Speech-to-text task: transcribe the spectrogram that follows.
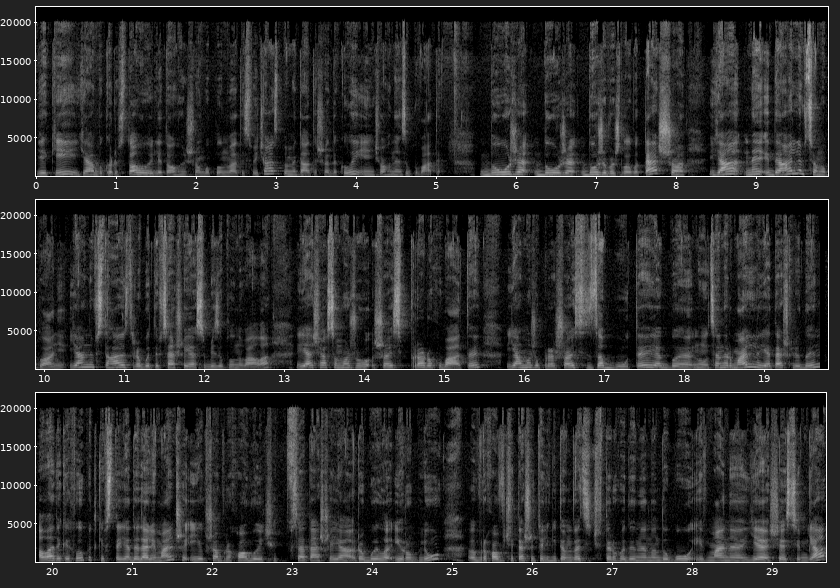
які я використовую для того, щоб планувати свій час, пам'ятати, що де коли і нічого не забувати. Дуже, дуже, дуже важливо те, що я не ідеальна в цьому плані. Я не встигаю зробити все, що я собі запланувала. Я часом можу щось прорахувати, я можу про щось забути. Якби ну це нормально, я теж людина. Але таких випадків стає дедалі менше, і якщо враховуючи все те, що я робила і роблю, враховуючи те, що тільки там 24 години на добу, і в мене є ще сім'я,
